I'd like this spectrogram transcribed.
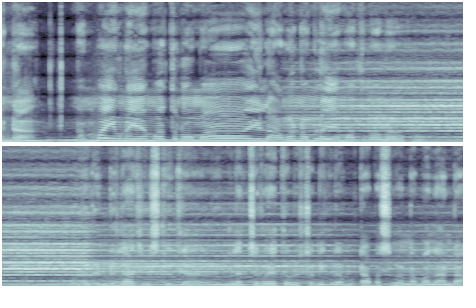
ஏண்டா? நம்ம இவனை ஏமாத்தணுமா? இல்லை அவன் நம்மளை ஏமாத்தணும்னா? ஒரு ரெண்டு லேட்ச் விஸ்கிக்க ரெண்டு லட்ச ரூபாய் தொழிற்சிட்டு நிற்கிற முட்டா பசங்க நம்ம தான்டா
